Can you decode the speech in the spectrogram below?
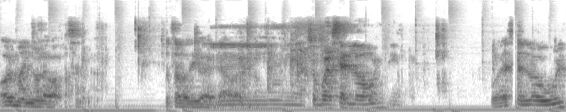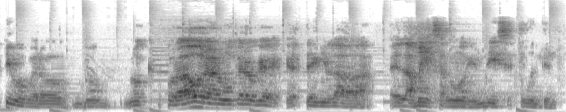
All Might no le va a pasar nada. Eso te lo digo de ahora. Mm, Eso puede ser lo último. Puede ser lo último, pero no, no- por ahora no creo que, que estén en la, en la mesa, como quien dice. ¿Tú me entiendes?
